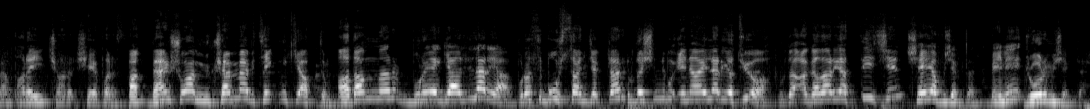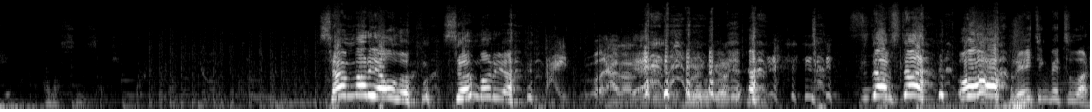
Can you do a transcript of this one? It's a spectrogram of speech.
Ben parayı çağır- şey yaparız. Bak ben şu an mükemmel bir teknik yaptım. Adamlar buraya geldiler ya. Burası boş sanacaklar. Burada şimdi bu enayiler yatıyor. Burada agalar yattığı için şey yapacaklar. Beni görmeyecekler. Anasını satayım. Sen var ya oğlum. Sen var ya. Stop stop. Oh! Rating battle var.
